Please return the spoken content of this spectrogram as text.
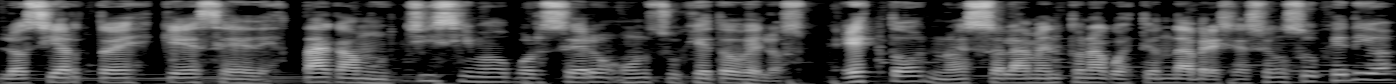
lo cierto es que se destaca muchísimo por ser un sujeto veloz. Esto no es solamente una cuestión de apreciación subjetiva,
